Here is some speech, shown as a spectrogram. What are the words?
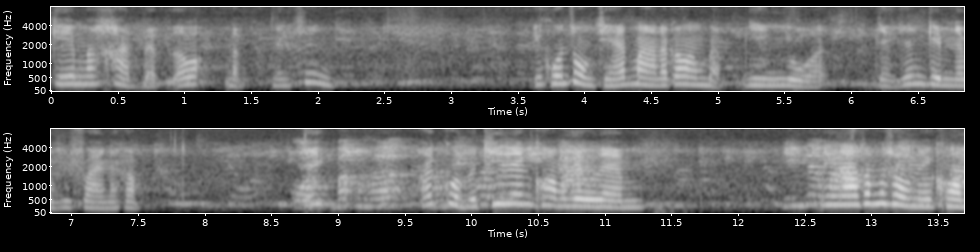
เกมมาขัดแบบแล้วแบบอย่างเช่นมีคนส่งแชทมาแล้วก็กำลังแบบยิงอยู่อะอย่างเช่นเกมในฟรีไฟนะครับอดบ้างเถอะให้กดไปที่เร่งความเร็วแรมยิงได้นี่นะท่านผู้ชมในคอม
